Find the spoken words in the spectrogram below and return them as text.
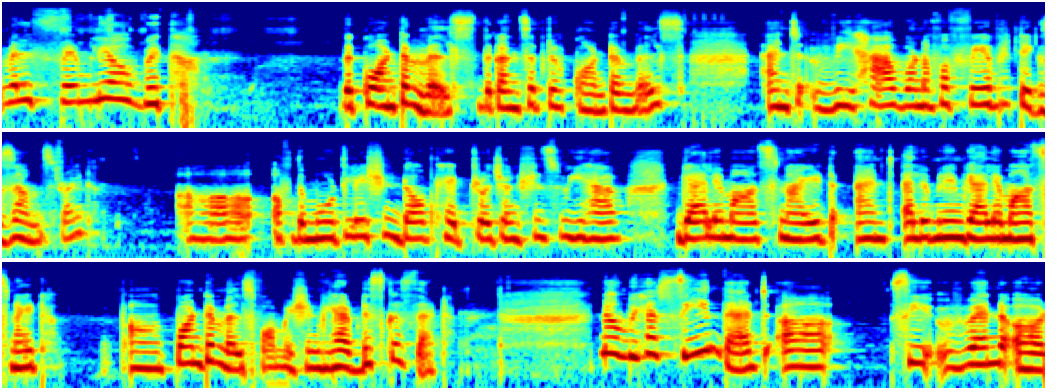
well familiar with the quantum wells, the concept of quantum wells, and we have one of our favorite exams, right? Uh, of the modulation doped heterojunctions, we have gallium arsenide and aluminum gallium arsenide uh, quantum wells formation. We have discussed that. Now we have seen that. Uh, see, when uh,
